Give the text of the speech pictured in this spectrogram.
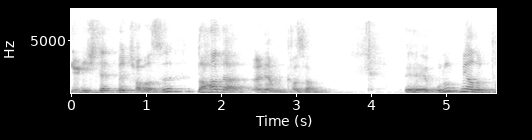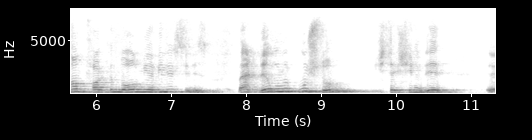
genişletme çabası daha da önem kazandı. Ee, unutmayalım tam farkında olmayabilirsiniz. Ben de unutmuştum. İşte şimdi e,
